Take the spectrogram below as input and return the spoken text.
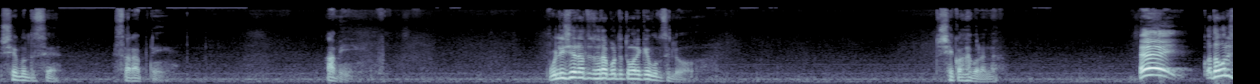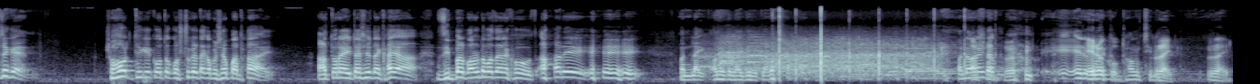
সে বলতেছে স্যার আপনি। আমি। পুলিশের হাতে ধরা পড়তে তোমার কে বলছিল? সে কথা বলে না। এই কথা বলিস কেন? শহর থেকে কত কষ্ট করে টাকা পয়সা পাঠায়। আর তোরা এটা সেটা খায়া জিব্বার বারোটা বাজায় রাখো। আরে মানে লাইক অনেকটা লাগে এরকম। মানে অনেকটা এরকম ঢং ছিল। রাইট রাইট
